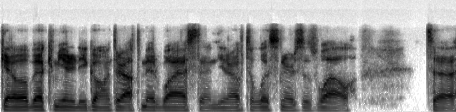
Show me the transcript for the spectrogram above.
get a little bit of community going throughout the Midwest and, you know, to listeners as well to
